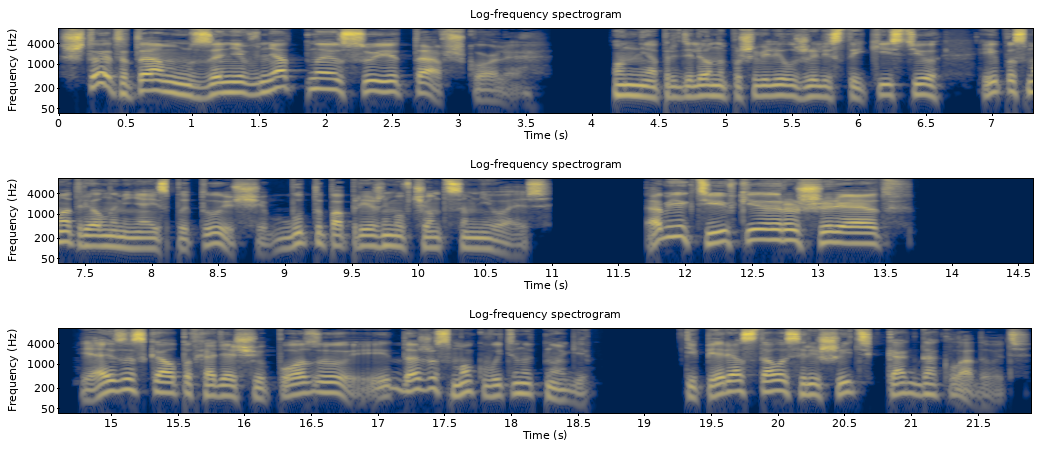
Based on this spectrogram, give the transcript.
«Что это там за невнятная суета в школе?» Он неопределенно пошевелил жилистой кистью и посмотрел на меня испытующе, будто по-прежнему в чем то сомневаясь. «Объективки расширяют, я изыскал подходящую позу и даже смог вытянуть ноги. Теперь осталось решить, как докладывать.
